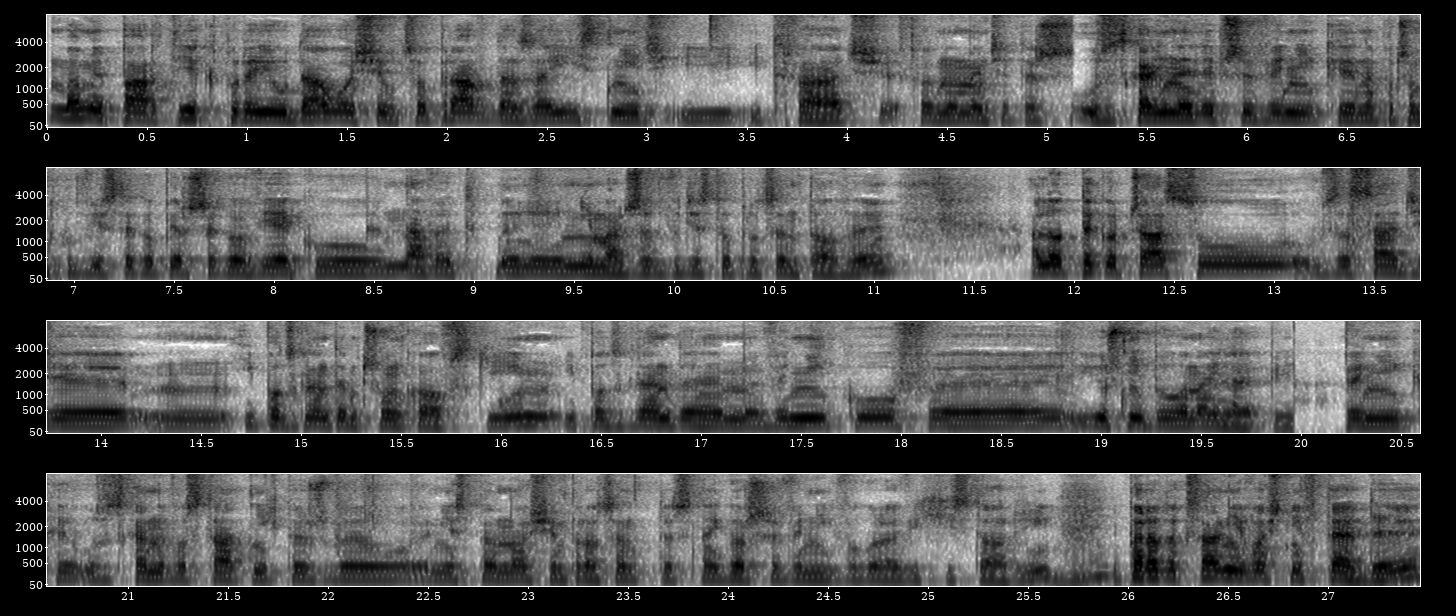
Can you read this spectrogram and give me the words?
mamy partię, której udało się co prawda zaistnieć i, i, trwać. W pewnym momencie też uzyskali najlepszy wynik na początku XXI wieku, nawet niemalże 20%. Ale od tego czasu w zasadzie mm, i pod względem członkowskim, i pod względem wyników e, już nie było najlepiej. Wynik uzyskany w ostatnich to już był niespełna 8%, to jest najgorszy wynik w ogóle w ich historii. Mhm. I paradoksalnie właśnie wtedy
